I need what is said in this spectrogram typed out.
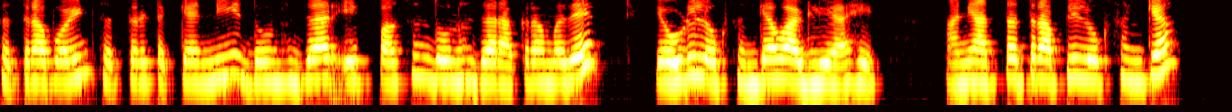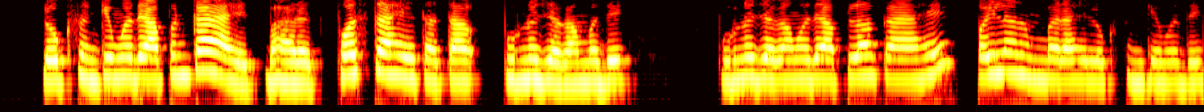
सतरा पॉईंट सत्तर टक्क्यांनी दोन हजार एक पासून दोन हजार अकरामध्ये एवढी लोकसंख्या वाढली आहे. आणि आत्ता तर आपली लोकसंख्या लोकसंख्येमध्ये आपण काय आहेत? भारत फर्स्ट आहेत आता पूर्ण जगामध्ये. पूर्ण जगामध्ये आपला काय आहे? पहिला नंबर आहे लोकसंख्येमध्ये.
